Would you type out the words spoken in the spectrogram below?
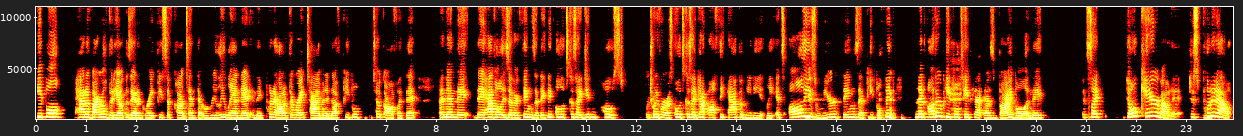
people had a viral video because they had a great piece of content that really landed and they put it out at the right time and enough people took off with it. And then they they have all these other things that they think, "Oh, it's cuz I didn't post for 24 hours. Oh, it's cuz I got off the app immediately." It's all mm. these weird things that people think. and then other people take that as bible and they it's like don't care about it. Just put it out.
